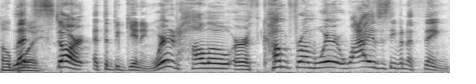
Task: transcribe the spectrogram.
Oh, let's start at the beginning. Where did Hollow Earth come from? Where why is this even a thing?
